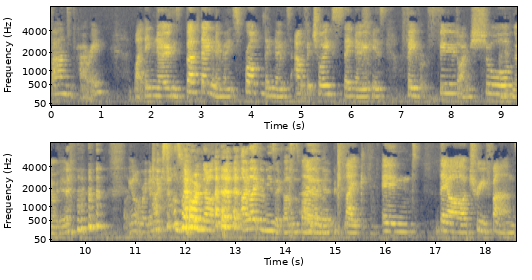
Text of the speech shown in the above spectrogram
fans of Harry. Like they know his birthday, they know where he's from, they know his outfit choice, they know his favourite food, I'm sure. have no idea. Well, you're not a very good Harry Styles no, I'm not. I like the music. That's as far as I go. Um, like and they are true fans.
